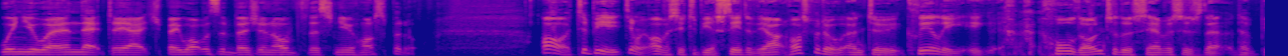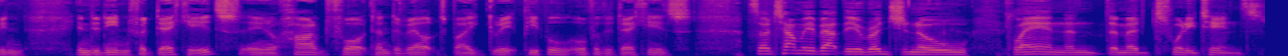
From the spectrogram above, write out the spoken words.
When you were in that DHB, what was the vision of this new hospital? Oh, to be you know, obviously to be a state of the art hospital and to clearly eh, hold on to those services that have been in Dunedin for decades, you know, hard fought and developed by great people over the decades. So tell me about the original plan in the mid 2010s.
